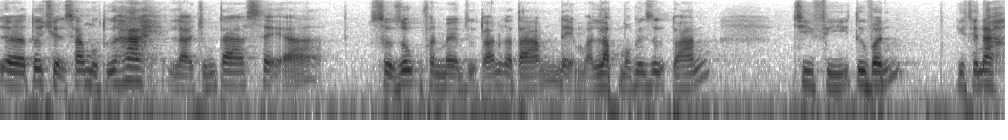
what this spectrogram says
ờ, tôi chuyển sang mục thứ hai là chúng ta sẽ sử dụng phần mềm dự toán G8 để mà lập một cái dự toán chi phí tư vấn như thế nào.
